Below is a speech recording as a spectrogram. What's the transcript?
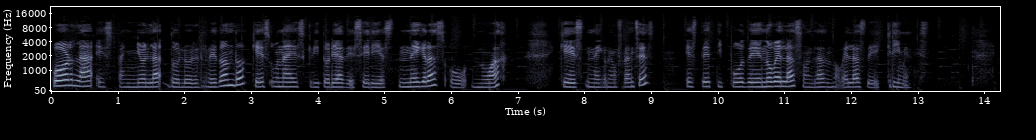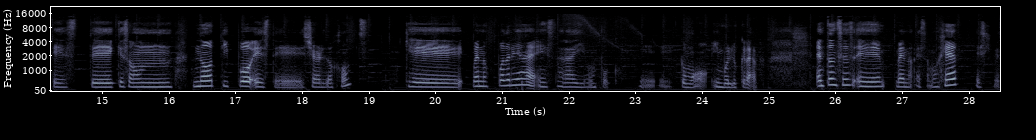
por la española Dolores Redondo, que es una escritora de series negras o noir, que es negro en francés. Este tipo de novelas son las novelas de crímenes. Este, que son no tipo este Sherlock Holmes, que, bueno, podría estar ahí un poco eh, como involucrado. Entonces, eh, bueno, esta mujer escribe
